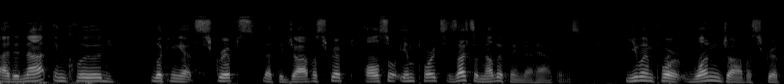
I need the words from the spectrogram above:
I did not include looking at scripts that the JavaScript also imports. That's another thing that happens you import one JavaScript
